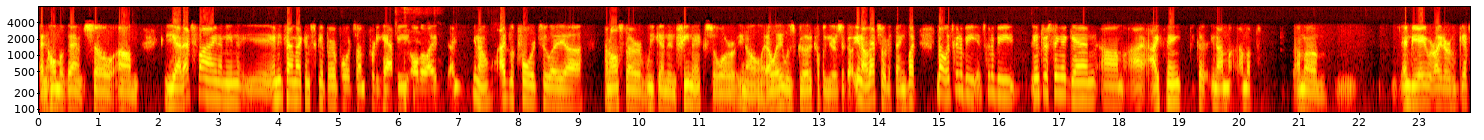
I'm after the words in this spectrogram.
and home events. So, um, yeah, that's fine. I mean, anytime I can skip airports, I'm pretty happy. Although I, I you know, I'd look forward to a uh, an All Star weekend in Phoenix, or you know, L.A. was good a couple of years ago. You know, that sort of thing. But no, it's going to be it's going to be interesting again. Um, I, I think because you know I'm I'm a I'm a NBA writer who gets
